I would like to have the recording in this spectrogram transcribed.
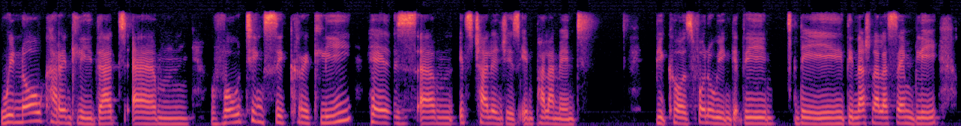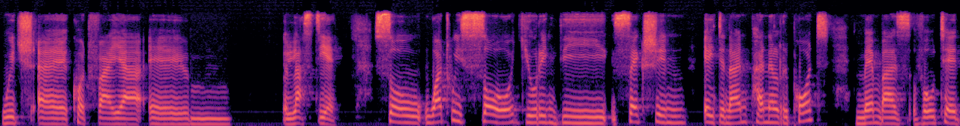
We know currently that um, voting secretly has um, its challenges in Parliament because following the the, the National Assembly, which uh, caught fire um, last year. So what we saw during the Section 89 panel report, members voted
